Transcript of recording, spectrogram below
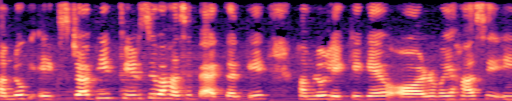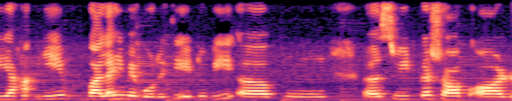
हम लोग एक्स्ट्रा भी फिर से वहाँ से पैक करके हम लोग लेके गए और यहाँ से, यहाँ, ये वाला ही मैं बोल रही थी ए टू बी स्वीट का शॉप और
